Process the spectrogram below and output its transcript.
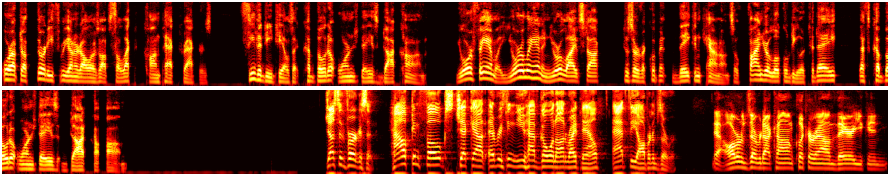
or up to $3,300 off select compact tractors. See the details at KubotaOrangeDays.com. Your family, your land, and your livestock deserve equipment they can count on. So find your local dealer today. That's KubotaOrangeDays.com. Justin Ferguson, how can folks check out everything you have going on right now at the Auburn Observer? Yeah, auburnobserver.com. Click around there. You can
